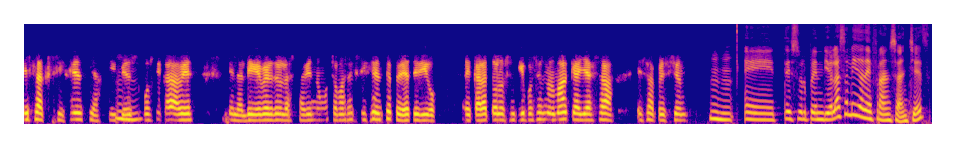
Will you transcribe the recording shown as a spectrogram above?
esa exigencia y pienso pues que cada vez en la Liga Verde la está viendo mucho más exigencia, pero ya te digo, de cara a todos los equipos es normal que haya esa, esa presión. Eh, ¿Te sorprendió la salida de Fran Sánchez?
